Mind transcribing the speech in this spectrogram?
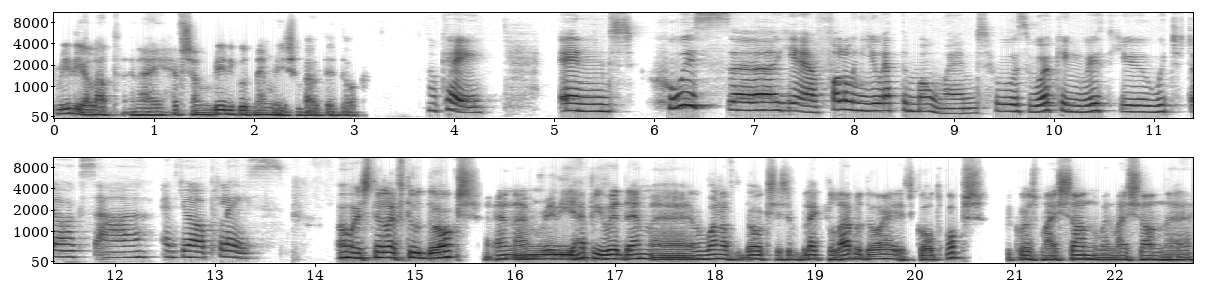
really a lot, and I have some really good memories about that dog. Okay, and who is uh, yeah following you at the moment? Who is working with you? Which dogs are at your place? Oh, I still have two dogs, and I'm really happy with them. Uh, one of the dogs is a black Labrador. It's called Ops because my son, when my son uh,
